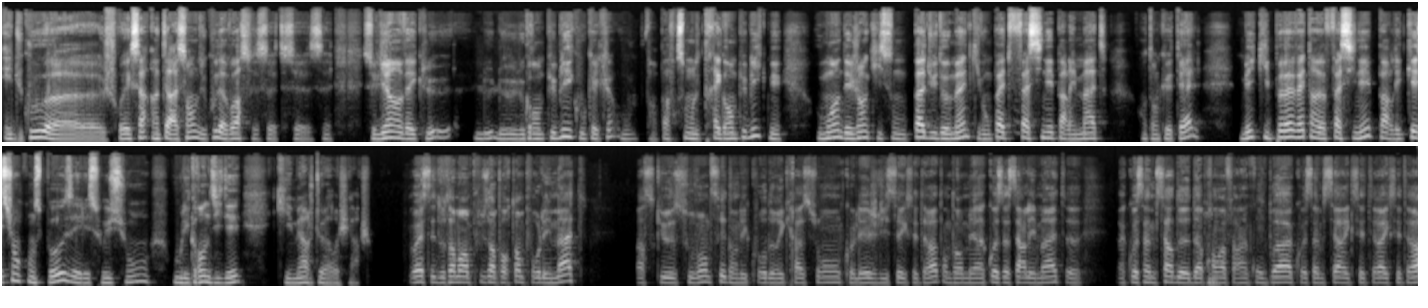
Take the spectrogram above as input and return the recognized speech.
Et du coup, euh, je trouvais que ça intéressant d'avoir ce, lien avec le, grand public ou quelqu'un, enfin pas forcément le très grand public, mais au moins des gens qui sont pas du domaine, qui vont pas être fascinés par les maths en tant que tels, mais qui peuvent être euh, fascinés par les questions qu'on se pose et les solutions ou les grandes idées qui émergent de la recherche. Ouais, c'est notamment plus important pour les maths, parce que souvent, tu sais, dans les cours de récréation, collège, lycée, etc., tu entends, mais à quoi ça sert les maths euh, À quoi ça me sert d'apprendre mmh. à faire un compas À quoi ça me sert, etc., etc.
